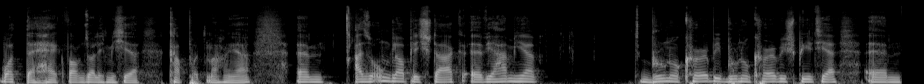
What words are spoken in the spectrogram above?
what the heck, warum soll ich mich hier kaputt machen, ja? Ähm, also unglaublich stark. Äh, wir haben hier Bruno Kirby. Bruno Kirby spielt hier ähm,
